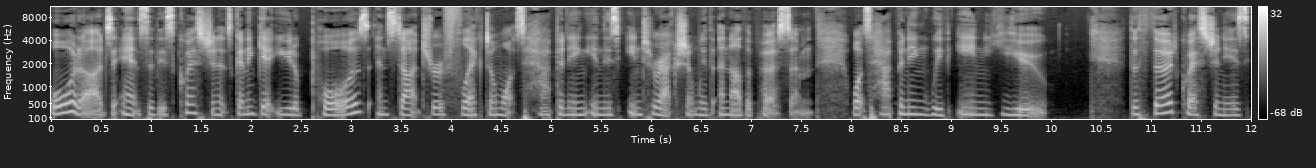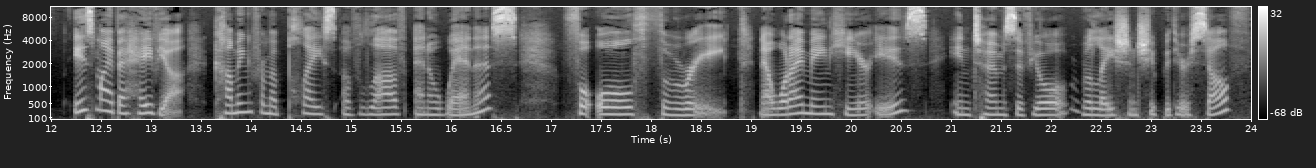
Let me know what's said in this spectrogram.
order to answer this question, it's going to get you to pause and start to reflect on what's happening in this interaction with another person, what's happening within you. The third question is Is my behavior coming from a place of love and awareness? for all three. Now, what I mean here is in terms of your relationship with yourself,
